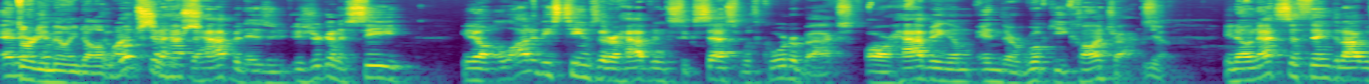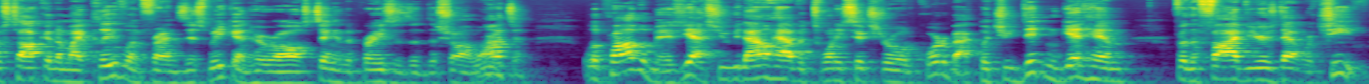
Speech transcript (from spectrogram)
$30 million and What's going to have to happen is, is you're going to see, you know, a lot of these teams that are having success with quarterbacks are having them in their rookie contracts. Yeah. You know, and that's the thing that I was talking to my Cleveland friends this weekend who are all singing the praises of Deshaun Watson. Well, the problem is, yes, you now have a 26 year old quarterback, but you didn't get him for the five years that were cheap.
